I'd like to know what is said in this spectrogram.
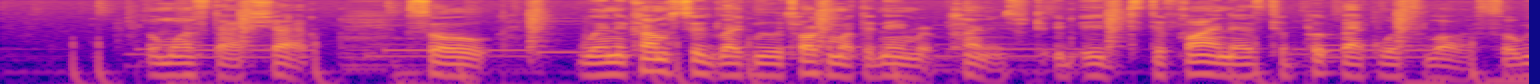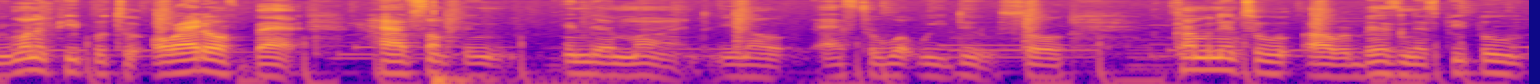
a one-stop shop. So when it comes to like we were talking about the name replenished, it, it's defined as to put back what's lost. So we wanted people to right off bat have something in their mind, you know, as to what we do. So coming into our business, people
